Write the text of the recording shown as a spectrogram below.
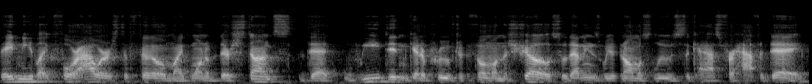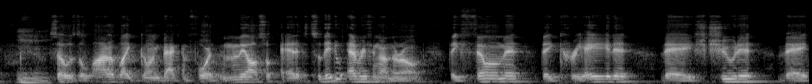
they need like four hours to film like one of their stunts that we didn't get approved to film on the show. So that means we would almost lose the cast for half a day. Mm-hmm. So it was a lot of like going back and forth. And then they also edit. So they do everything on their own. They film it, they create it, they shoot it, they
